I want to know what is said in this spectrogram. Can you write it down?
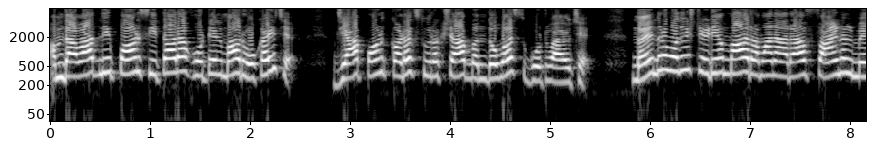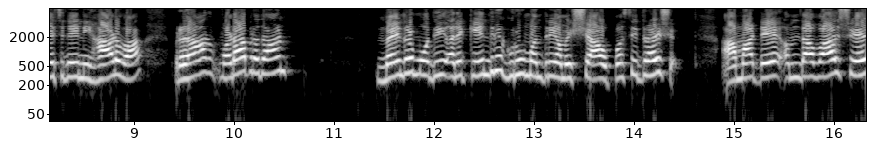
અમદાવાદની પણ સિતારા હોટેલમાં રોકાઈ છે, જ્યાં પણ કડક સુરક્ષા બંદોબસ્ત ગોઠવાયો છે. નરેન્દ્ર મોદી સ્ટેડિયમમાં રમાનારા ફાઇનલ મેચને નિહાળવા પ્રધાન વડાપ્રધાન નરેન્દ્ર મોદી અને કેન્દ્રીય ગૃહમંત્રી અમિત શાહ ઉપસ્થિત રહેશે. આ માટે અમદાવાદ શહેર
